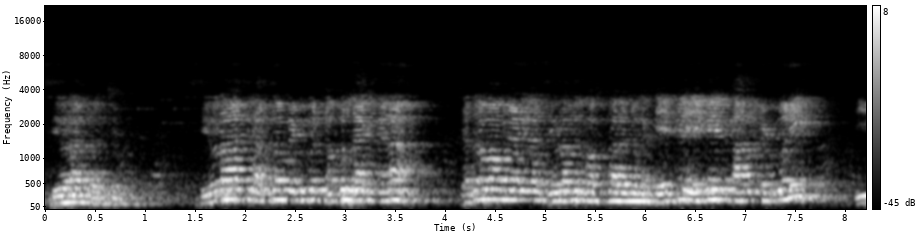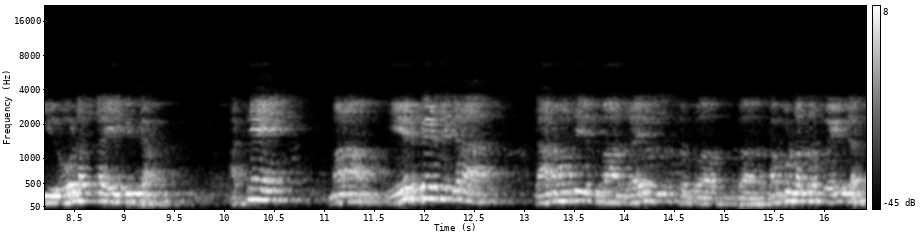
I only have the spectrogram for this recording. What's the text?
శివరాత్రి వచ్చాను శివరాత్రి అర్థం పెట్టుకొని డబ్బులు లేకపోయినా చంద్రబాబు నాయుడు గారు శివరాత్రికి వస్తారని ఒక ఏకైక కారణం పెట్టుకొని ఈ రోడ్ అంతా వేయించాం అట్నే మన ఏర్పేట దగ్గర చాలా మంది మా డ్రైవర్లు తమ్ముళ్ళందరూ పోయింటారు.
